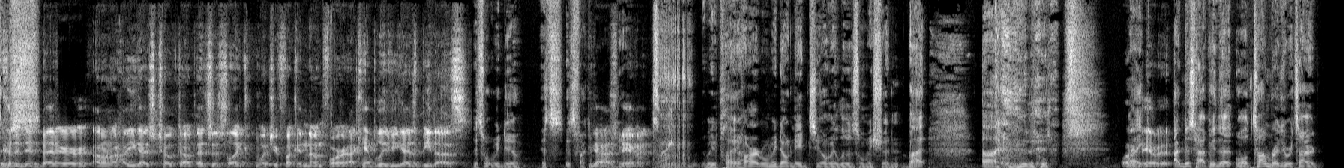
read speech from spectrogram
could have did better. I don't know how you guys choked up. It's just like what you're fucking known for. I can't believe you guys beat us. It's what we do. It's it's fucking Gosh what we do. damn it. We play hard when we don't need to, and we lose when we shouldn't. But uh, Like, like, damn it. I'm just happy that well, Tom Brady retired.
